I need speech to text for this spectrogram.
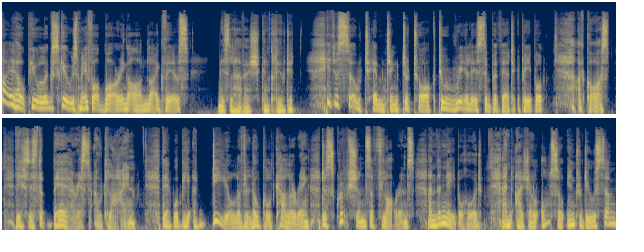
I hope you'll excuse me for boring on like this, Miss Lavish concluded. It is so tempting to talk to really sympathetic people. Of course, this is the barest outline. There will be a deal of local colouring, descriptions of Florence and the neighbourhood, and I shall also introduce some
